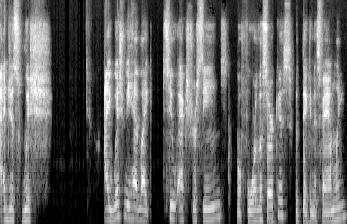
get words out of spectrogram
I just wish, I wish we had like two extra scenes before the circus with Dick and his family.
